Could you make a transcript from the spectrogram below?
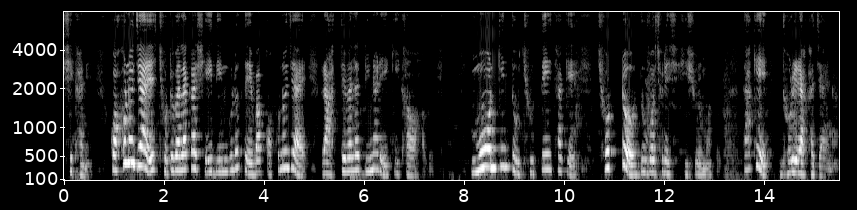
সেখানে কখনো যায় ছোটোবেলাকার সেই দিনগুলোতে বা কখনো যায় রাত্রেবেলার ডিনারে কি খাওয়া হবে? মন কিন্তু ছুটতেই থাকে ছোট্ট দু বছরের শিশুর মতো। তাকে ধরে রাখা যায় না।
